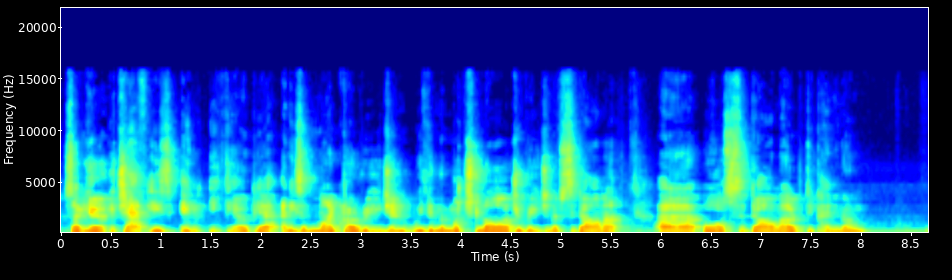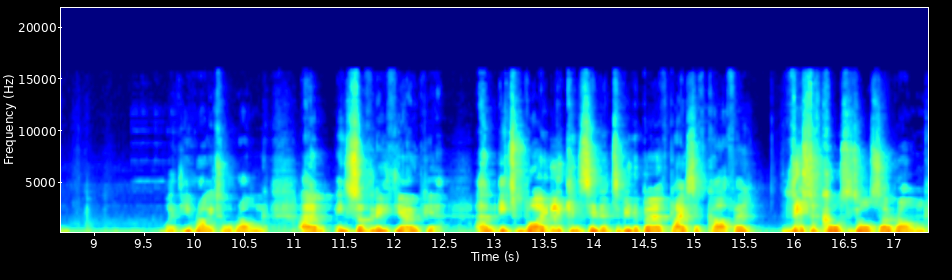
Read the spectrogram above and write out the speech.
So Yirgacheffe is in Ethiopia and he's a micro-region within the much larger region of Sidama, uh, or Sidamo, depending on whether you're right or wrong, um, in southern Ethiopia. Um, it's widely considered to be the birthplace of coffee. This, of course, is also wrong.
